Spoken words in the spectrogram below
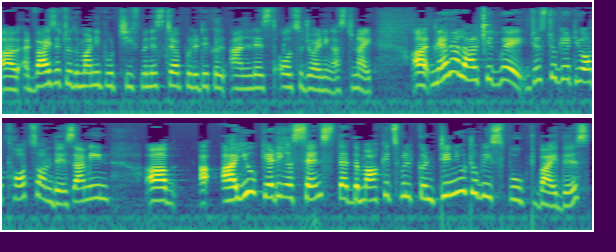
uh, advisor to the Manipur Chief Minister, political analyst, also joining us tonight. Uh, Naina Lal Kidwai, just to get your thoughts on this, I mean, uh, are you getting a sense that the markets will continue to be spooked by this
